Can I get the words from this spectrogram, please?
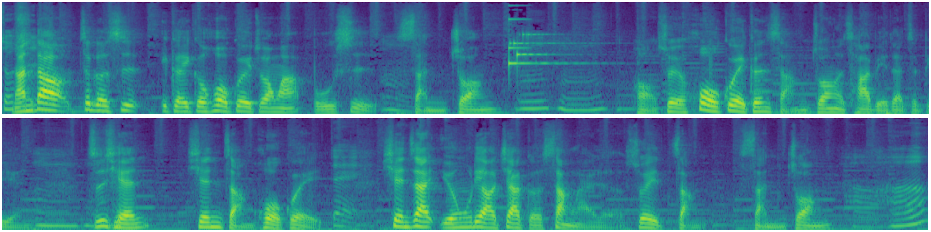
难道这个是一个一个货柜装吗？不是，散装。嗯哼。好，所以货柜跟散装的差别在这边。嗯，之前先涨货柜，对，现在原物料价格上来了，所以涨散装。啊，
